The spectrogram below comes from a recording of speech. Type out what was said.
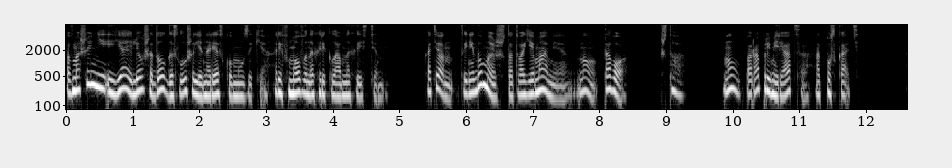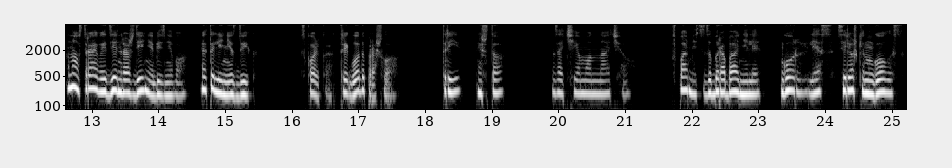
В машине и я, и Лёша долго слушали нарезку музыки, рифмованных рекламных истин. «Котён, ты не думаешь, что твоей маме, ну, того?» «Что?» «Ну, пора примиряться, отпускать». Она устраивает день рождения без него. Это ли не сдвиг? Сколько? Три года прошло? Три. И что? Зачем он начал? В память забарабанили. Горы, лес, Серёжкин голос.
